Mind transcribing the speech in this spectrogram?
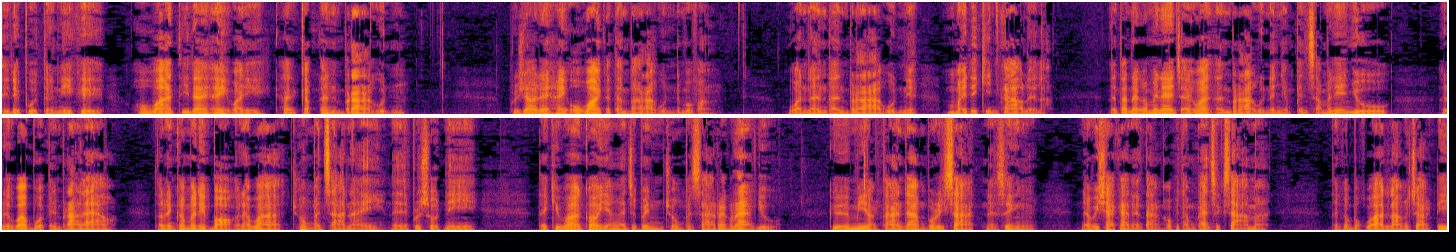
ที่ได้พูดถึงนี้คือ โอวาทที่ได้ให้ไว้กับท่านพระราหุลพระเจ้าได้ให้โอวาทกับท่านพระราหุลท่านผู้ฟัง วันนั้นท่านพระราหุลเนี่ยไม่ได้กินข้าวเลยล่ะ แต่ตอนนั้นก็ไม่แน่ใจว่าท่านพระราหุลนั้นยังเป็นสามเณรอยู่ หรือว่าบวชเป็นพระแล้ว ตอนนั้นก็ไม่ได้บอกนะว่าช่วงพรรษาไหนในพระสูตรนี้ แต่คิดว่าก็ยังอาจจะเป็นช่วงพรรษาแรก ๆอยู่ คือมีหลักฐานทางบริษัทนะซึ่งนักวิชาการต่างๆเขาไปทำการศึกษามา แล้วก็บอกว่าหลังจากที่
